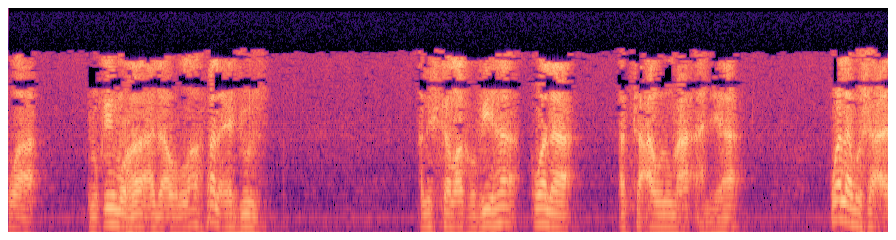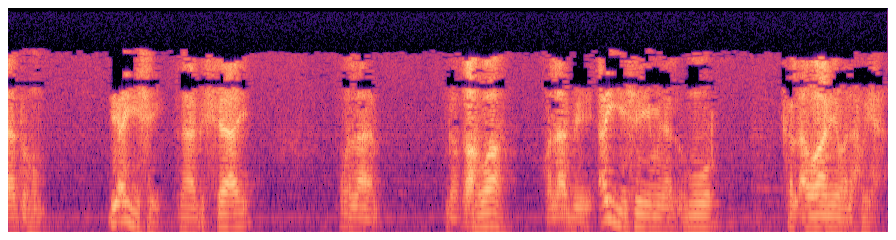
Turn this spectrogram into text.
ويقيمها أعداء الله فلا يجوز الاشتراك فيها ولا التعاون مع أهلها ولا مساعدتهم بأي شيء لا بالشاي ولا بالقهوة ولا بأي شيء من الأمور كالأواني ونحوها.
